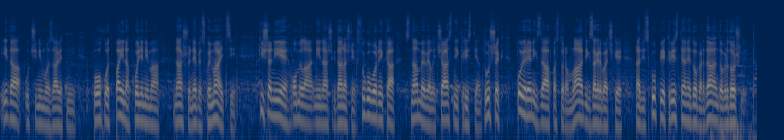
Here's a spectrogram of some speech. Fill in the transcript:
i da učinimo zavjetni pohod, pa i na koljenima našoj nebeskoj majci. Kiša nije omela ni našeg današnjeg sugovornika, s nama je velečasni Kristijan Tušek, povjerenik za pastora mladih Zagrebačke nadbiskupije. Kristijane, dobar dan, dobrodošli.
